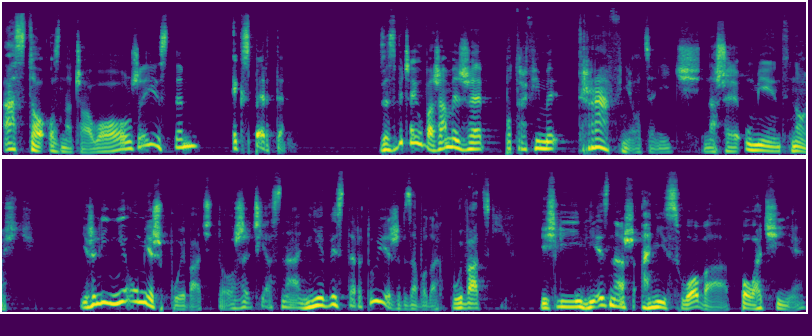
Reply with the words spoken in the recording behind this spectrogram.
a 100 oznaczało, że jestem ekspertem. Zazwyczaj uważamy, że potrafimy trafnie ocenić nasze umiejętności. Jeżeli nie umiesz pływać, to rzecz jasna nie wystartujesz w zawodach pływackich. Jeśli nie znasz ani słowa po łacinie,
